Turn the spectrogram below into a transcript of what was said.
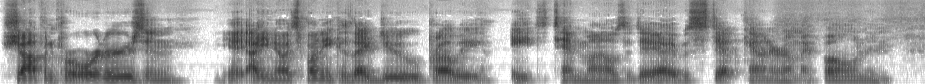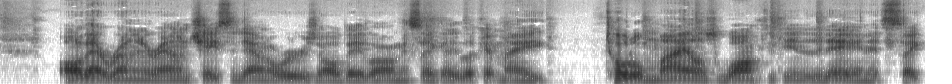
shopping for orders. And yeah, I, you know, it's funny because I do probably eight to 10 miles a day. I have a step counter on my phone and all that running around chasing down orders all day long. It's like I look at my total miles walked at the end of the day and it's like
